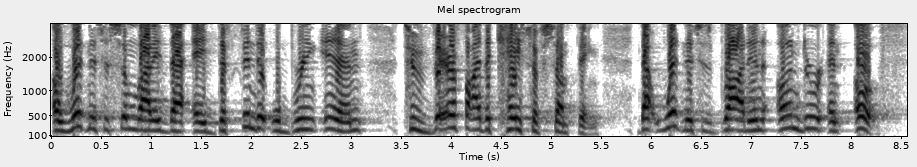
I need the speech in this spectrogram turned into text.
A witness is somebody that a defendant will bring in to verify the case of something. That witness is brought in under an oath.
